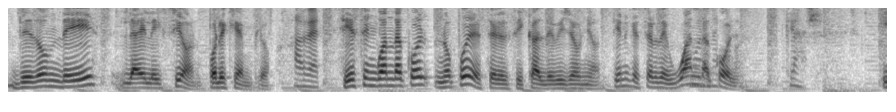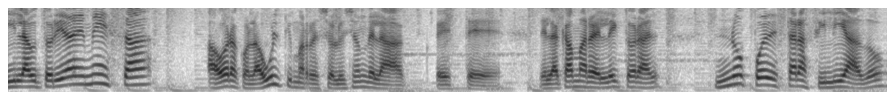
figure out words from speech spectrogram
de donde es la elección. Por ejemplo, si es en Guandacol, no puede ser el fiscal de Villa Unión, tiene que ser de Guandacol. Claro. Y la autoridad de mesa, ahora con la última resolución de la, este, de la Cámara Electoral, no puede estar afiliado,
